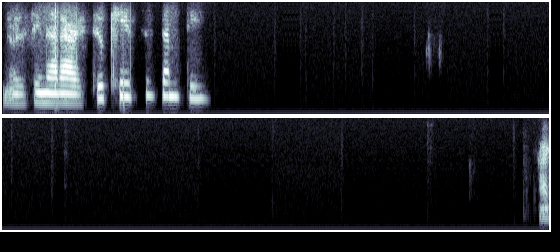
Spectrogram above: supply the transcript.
Noticing that our suitcase is empty. Our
